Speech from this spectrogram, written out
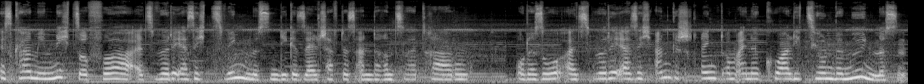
Es kam ihm nicht so vor, als würde er sich zwingen müssen, die Gesellschaft des anderen zu ertragen, oder so, als würde er sich angestrengt um eine Koalition bemühen müssen,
